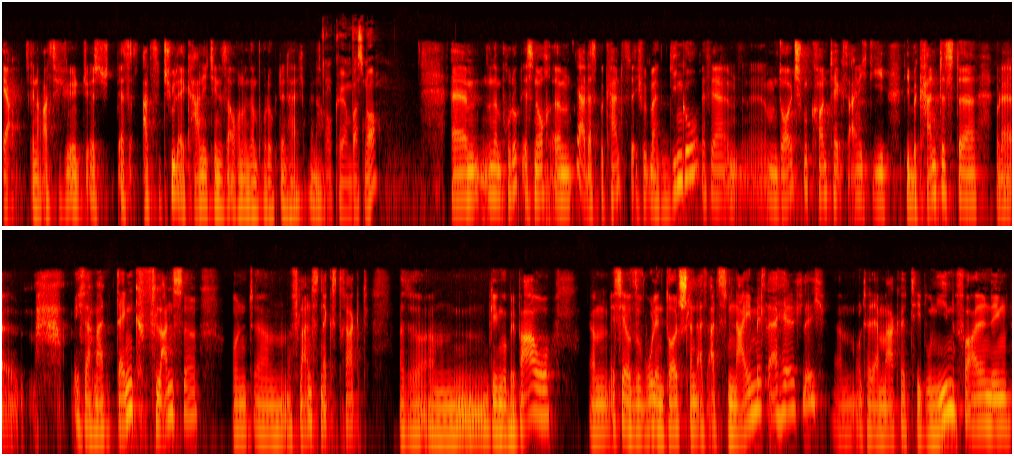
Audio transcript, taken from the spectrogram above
Ja, genau. Acetyl-L-Carnitin ist auch in unserem Produkt enthalten, genau. Okay, und was noch? Ähm, in unserem Produkt ist noch ähm, ja das bekannteste, ich würde mal Gingo, ist ja im, im, deutschen Kontext eigentlich die die bekannteste oder ich sag mal Denkpflanze und ähm, Pflanzenextrakt, also ähm, Gingo bilbao ähm, ist ja sowohl in Deutschland als Arzneimittel erhältlich, ähm, unter der Marke Tebunin vor allen Dingen,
